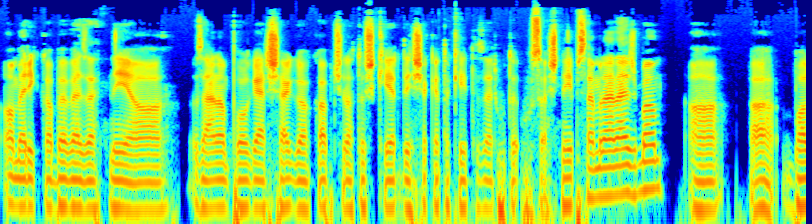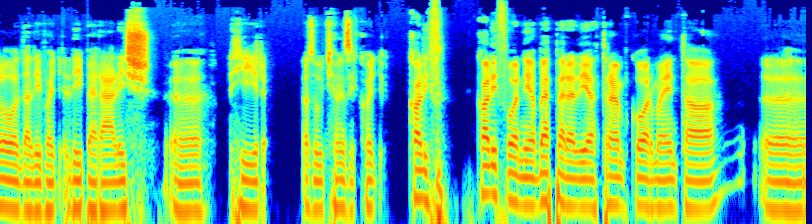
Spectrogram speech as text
Amerika bevezetné a, az állampolgársággal kapcsolatos kérdéseket a 2020-as népszámlálásban. A a baloldali vagy liberális ö, hír. Az úgy hangzik, hogy Kalif- Kalifornia bepereli a Trump kormányt a, ö,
